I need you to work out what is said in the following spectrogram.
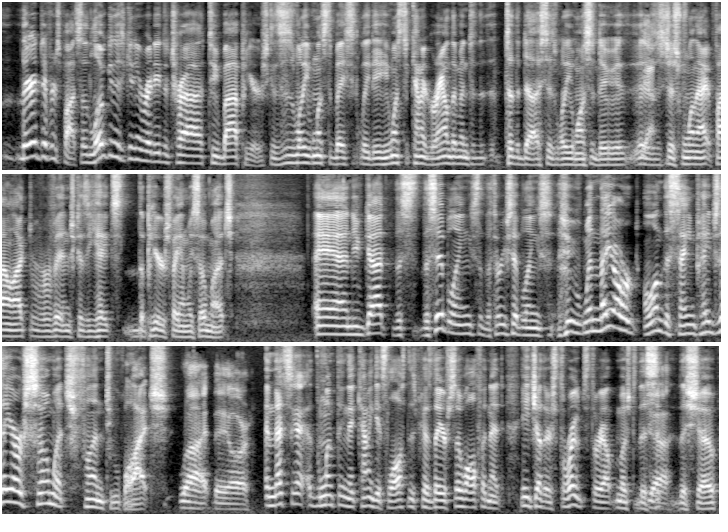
they're at different spots. So Logan is getting ready to try to buy Pierce because this is what he wants to basically do. He wants to kind of ground them into the, to the dust. Is what he wants to do. It- Yeah. It's just one act, final act of revenge because he hates the Pierce family so much. And you've got the the siblings, the three siblings, who, when they are on the same page, they are so much fun to watch Right. They are. and that's uh, the one thing that kind of gets lost is because they are so often at each other's throats throughout most of this Yeah. this show.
